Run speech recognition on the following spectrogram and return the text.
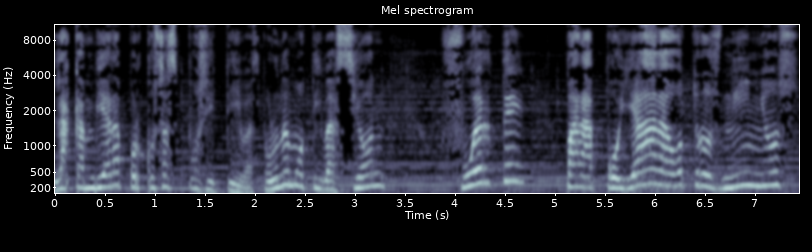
la cambiara por cosas positivas, por una motivación fuerte para apoyar a otros niños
